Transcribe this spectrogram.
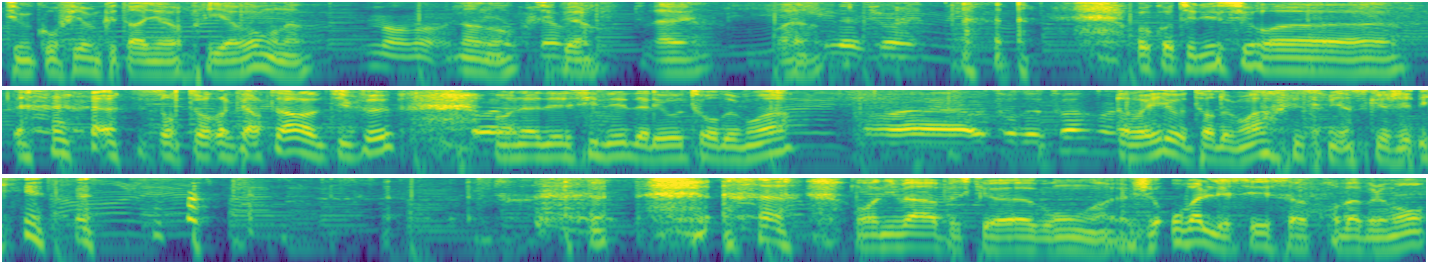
tu- me confirmes que t'as rien appris avant, là? Non, non. Non, non, super. avant. Ah voilà. On continue sur, euh, sur ton répertoire un petit peu. Ouais. On a décidé d'aller autour de moi. Ouais, autour de toi. ouais. Ah oui, autour de moi, c'est bien ce que j'ai dit. on y va parce que bon, je- on va le laisser ça probablement.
